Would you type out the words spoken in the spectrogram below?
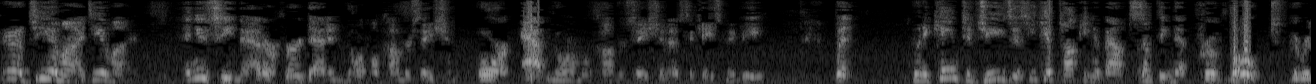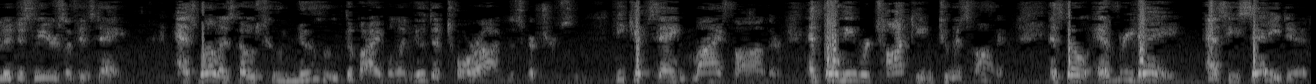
Eh, TMI, TMI. And you've seen that or heard that in normal conversation or abnormal conversation, as the case may be. But when it came to Jesus, he kept talking about something that provoked the religious leaders of his day, as well as those who knew the Bible and knew the Torah and the scriptures. He kept saying, My Father, as though he were talking to his Father, as though every day, as he said he did,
